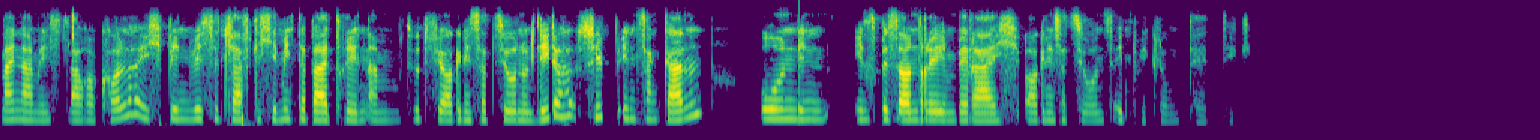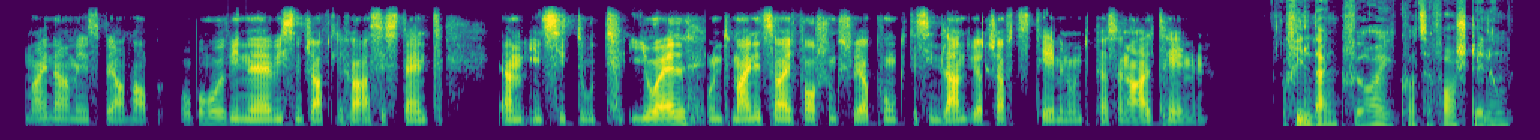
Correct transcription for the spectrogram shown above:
Mein Name ist Laura Koller. Ich bin wissenschaftliche Mitarbeiterin am Institut für Organisation und Leadership in St. Gallen und bin insbesondere im Bereich Organisationsentwicklung tätig. Mein Name ist Bernhard Oberholz, bin äh, wissenschaftlicher Assistent am Institut IOL und meine zwei Forschungsschwerpunkte sind Landwirtschaftsthemen und Personalthemen. Vielen Dank für eure kurze Vorstellung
